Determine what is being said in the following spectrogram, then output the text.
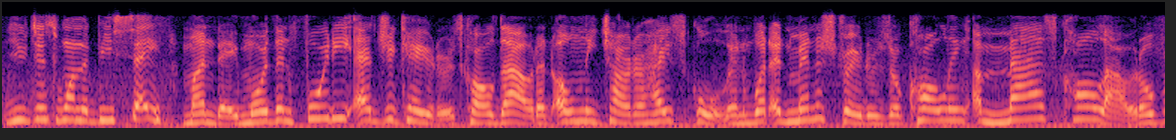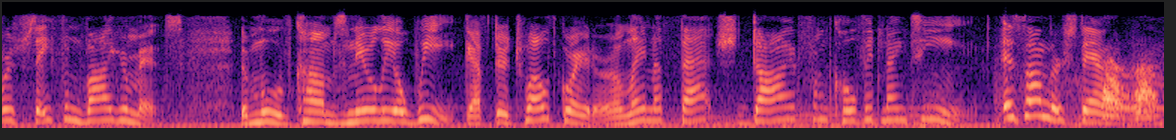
You just want to be safe. Monday, more than 40 educators called out at Olney Charter High School in what administrators are calling a mass call out over safe environments. The move comes nearly a week after 12th grader Elena Thatch died from COVID-19. It's understandable.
